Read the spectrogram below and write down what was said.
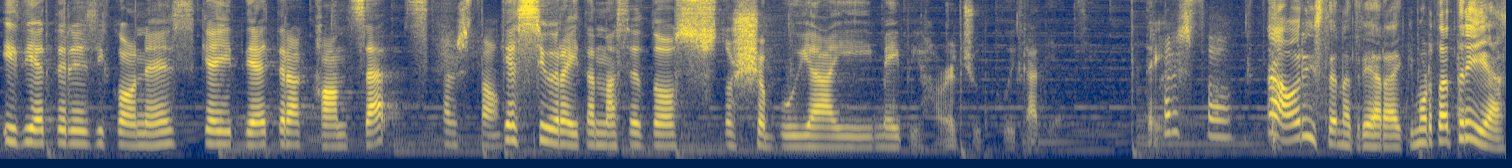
ιδιαίτερες εικόνες και ιδιαίτερα concepts. Ευχαριστώ. Και σίγουρα ήταν να σε δώσω στο Shibuya ή maybe Harajuku ή κάτι έτσι. Τρία. Ευχαριστώ. Α, ορίστε ένα τριαράκι. Μόρτα τρία.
